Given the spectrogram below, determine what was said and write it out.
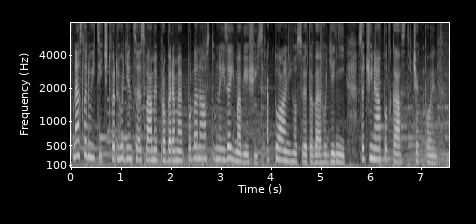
V následující čtvrt hodince s vámi probereme podle nás tu nejzajímavější z aktuálního světového dění. Začíná podcast Checkpoint.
